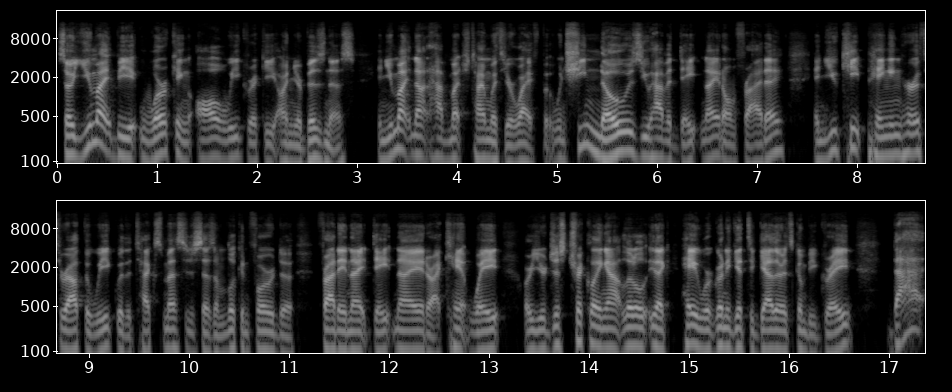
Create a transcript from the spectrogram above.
So you might be working all week, Ricky, on your business, and you might not have much time with your wife. But when she knows you have a date night on Friday and you keep pinging her throughout the week with a text message that says, I'm looking forward to Friday night date night, or I can't wait, or you're just trickling out little like, hey, we're going to get together. It's going to be great. That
